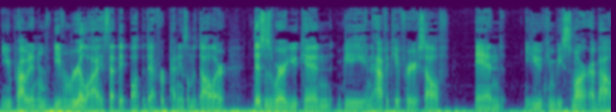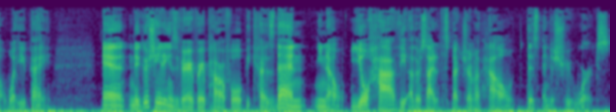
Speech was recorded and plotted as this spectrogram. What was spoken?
you probably didn't even realize that they bought the debt for pennies on the dollar. This is where you can be an advocate for yourself and you can be smart about what you pay. And negotiating is very, very powerful because then, you know, you'll have the other side of the spectrum of how this industry works.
